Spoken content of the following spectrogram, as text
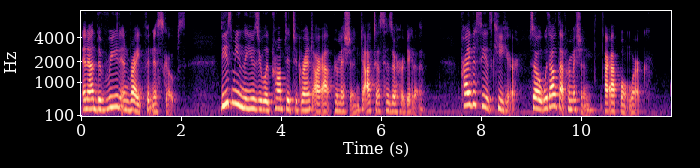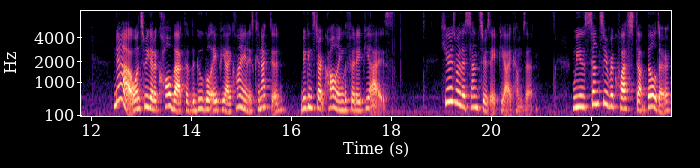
and add the read and write fitness scopes. These mean the user will be prompted to grant our app permission to access his or her data. Privacy is key here, so without that permission, our app won't work. Now, once we get a callback that the Google API client is connected, we can start calling the Fit APIs. Here's where the Sensors API comes in we use sensorRequest.builder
